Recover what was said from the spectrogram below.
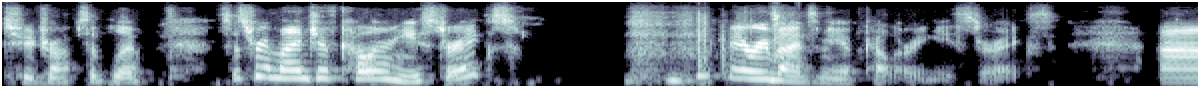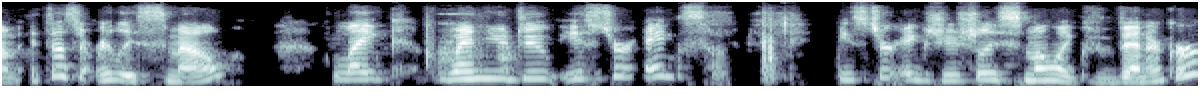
two drops of blue. Does this remind you of coloring Easter eggs? it reminds me of coloring Easter eggs. Um, it doesn't really smell like when you do Easter eggs. Easter eggs usually smell like vinegar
